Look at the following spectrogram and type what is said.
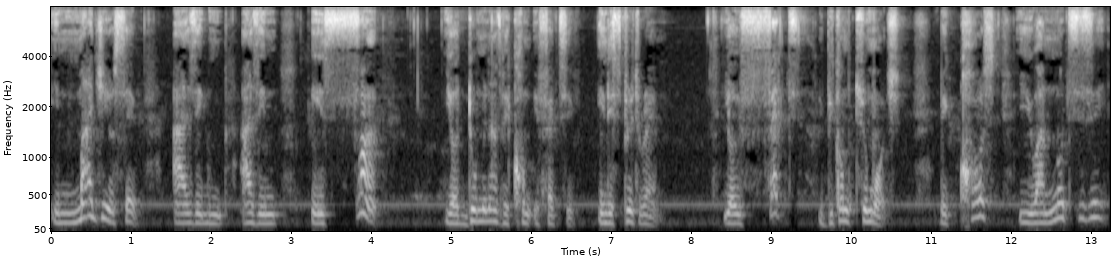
imagine yourself as a as in a son. Your dominance become effective in the spirit realm. Your effect become too much because you are noticing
